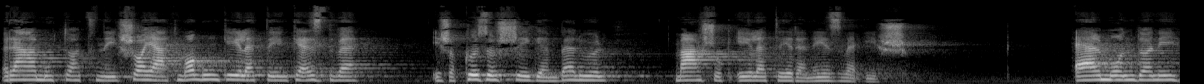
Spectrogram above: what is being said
rámutatni saját magunk életén kezdve, és a közösségen belül mások életére nézve is. Elmondani,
